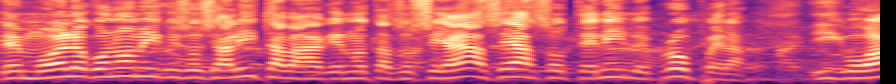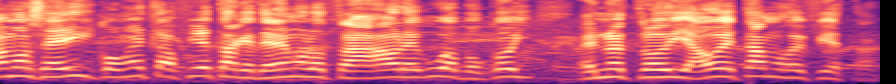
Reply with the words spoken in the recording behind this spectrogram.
del modelo económico y socialista para que nuestra sociedad sea sostenible, próspera y podamos seguir con esta fiesta que tenemos los trabajadores de Cuba porque hoy es nuestro día, hoy estamos de fiesta.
